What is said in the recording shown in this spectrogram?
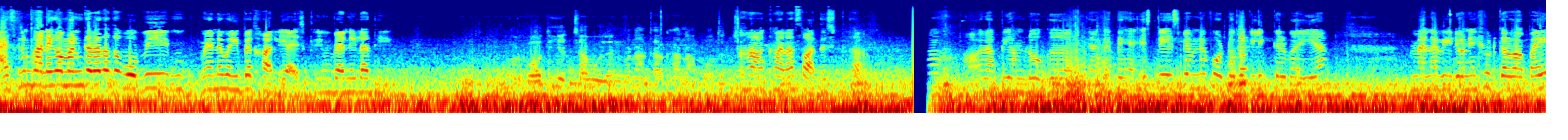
आइसक्रीम खाने का मन कर रहा था तो वो भी मैंने वहीं पे खा लिया आइसक्रीम वेनिला थी। और बहुत ही अच्छा भोजन बना था खाना बहुत अच्छा। हाँ खाना स्वादिष्ट था। और अभी हम लोग क्या कहते हैं स्टेज पे हमने फ़ोटो भी क्लिक करवाई है। मैंने वीडियो नहीं शूट करवा पाई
